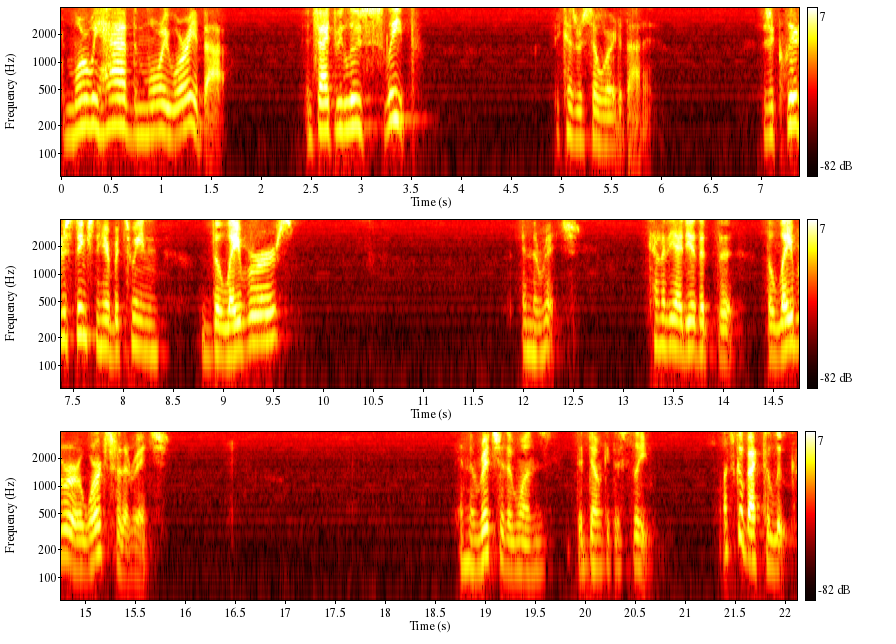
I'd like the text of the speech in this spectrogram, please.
The more we have, the more we worry about. In fact, we lose sleep because we're so worried about it. There's a clear distinction here between the laborers and the rich. Kind of the idea that the, the laborer works for the rich. And the rich are the ones that don't get to sleep. Let's go back to Luke.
